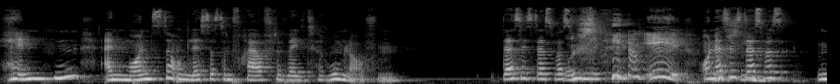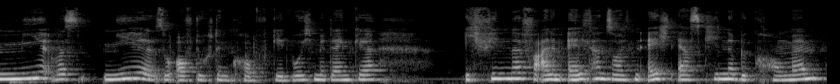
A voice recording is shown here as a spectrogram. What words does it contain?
Händen ein Monster und lässt das dann frei auf der Welt herumlaufen. Das ist das, was oh, mir, eh, und das oh, ist das, was mir, was mir so oft durch den Kopf geht, wo ich mir denke, ich finde, vor allem Eltern sollten echt erst Kinder bekommen,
